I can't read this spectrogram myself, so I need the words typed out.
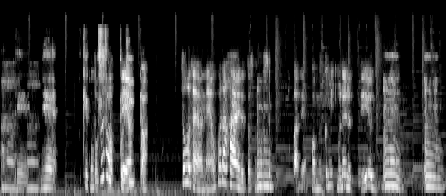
あって、うんうんね。結お構さっと効いた。そうだよねお風呂入るとそのとかでやっぱむくみ取れるっていううもんね、ん、うん。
